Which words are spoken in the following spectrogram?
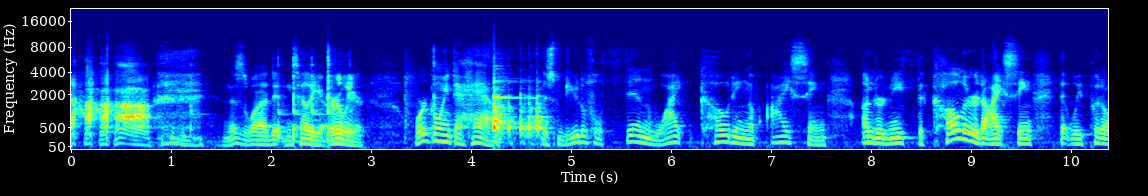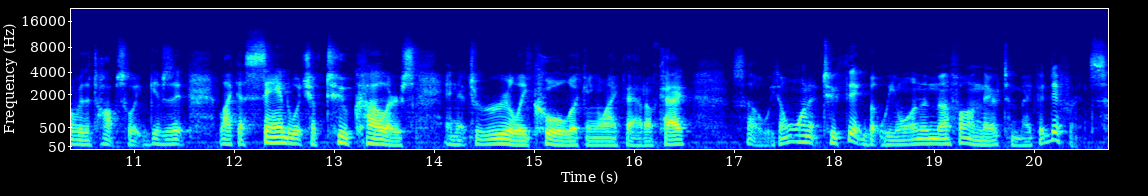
this is what I didn't tell you earlier. We're going to have this beautiful thin white coating of icing underneath the colored icing that we put over the top so it gives it like a sandwich of two colors and it's really cool looking like that okay? So we don't want it too thick but we want enough on there to make a difference.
